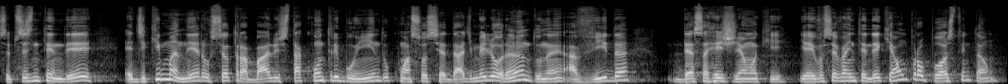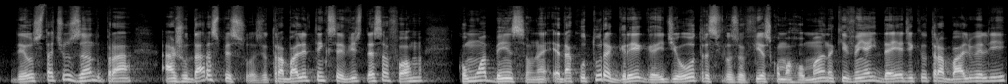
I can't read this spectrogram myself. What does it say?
Você precisa entender é, de que maneira o seu trabalho está contribuindo com a sociedade, melhorando né, a vida dessa região aqui. E aí você vai entender que há um propósito, então. Deus está te usando para ajudar as pessoas. E o trabalho ele tem que ser visto dessa forma, como uma bênção. Né? É da cultura grega e de outras filosofias, como a romana, que vem a ideia de que o trabalho ele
